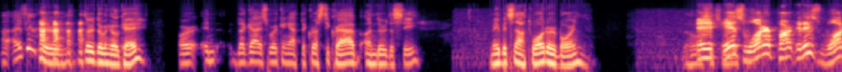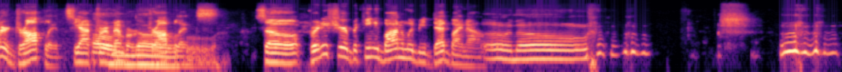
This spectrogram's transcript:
I I think they're they're doing okay. Or in the guys working at the Krusty Krab under the sea. Maybe it's not waterborne. It situation. is water part. It is water droplets. You have to Oh, remember no. droplets. So pretty sure Bikini Bottom would be dead by now. Oh no.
